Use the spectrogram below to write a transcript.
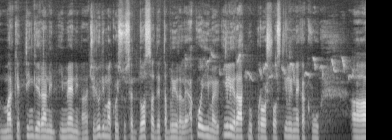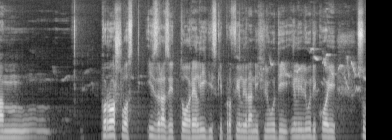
marketingiranim imenima, znači ljudima koji su se do sad etablirali, a koji imaju ili ratnu prošlost ili nekakvu prošlost izrazito religijski profiliranih ljudi ili ljudi koji su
